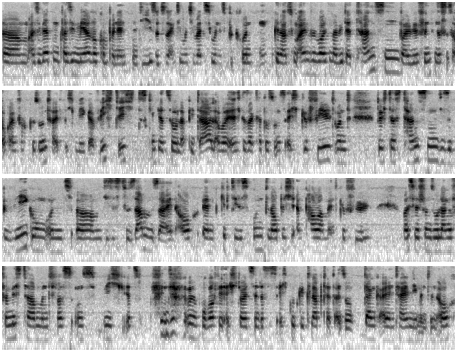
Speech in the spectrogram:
Ähm, also wir hatten quasi mehrere Komponenten, die sozusagen die Motivation jetzt begründen. Genau, zum einen, wir wollten mal wieder tanzen, weil wir finden, das ist auch einfach gesundheitlich mega wichtig. Das klingt jetzt so lapidal, aber ehrlich gesagt hat das uns echt gefehlt und durch das Tanzen, diese Bewegung und ähm, dieses Zusammensein auch äh, gibt dieses unglaubliche Empowerment-Gefühl, was wir schon so lange vermisst haben und was uns, wie ich jetzt finde, worauf wir echt stolz sind, dass es echt gut geklappt hat. Also dank allen Teilnehmenden auch.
